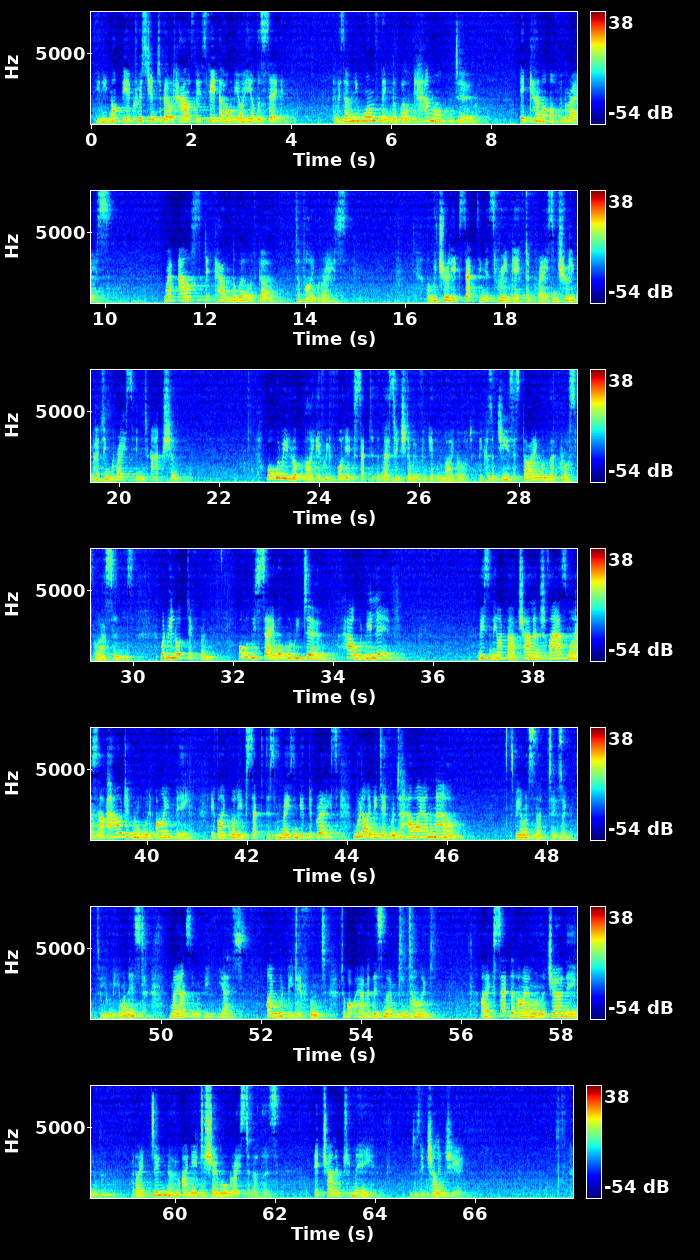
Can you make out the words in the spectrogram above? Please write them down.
You need not be a Christian to build houses, feed the hungry, or heal the sick. There is only one thing the world cannot do it cannot offer grace. Where else can the world go to find grace? Are we truly accepting this free gift of grace and truly putting grace into action? What would we look like if we fully accepted the message that we're forgiven by God because of Jesus dying on that cross for our sins? Would we look different? What would we say? What would we do? How would we live? Recently, I felt challenged as I asked myself, how different would I be if I fully accepted this amazing gift of grace? Would I be different to how I am now? To be honest, to, so to even be honest, my answer would be yes. I would be different to what I am at this moment in time. I accept that I am on the journey, but I do know I need to show more grace to others. It challenged me. Does it challenge you?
